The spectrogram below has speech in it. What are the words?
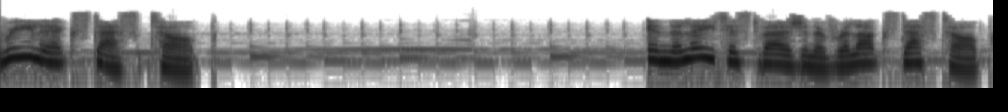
Relux Desktop In the latest version of Relux Desktop,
